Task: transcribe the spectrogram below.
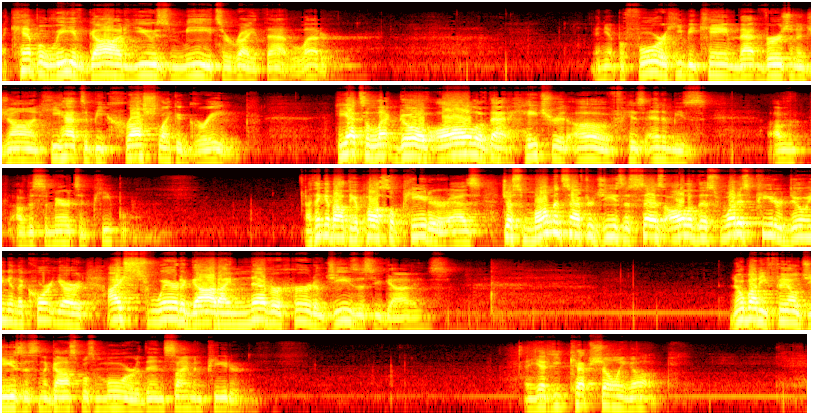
I can't believe God used me to write that letter. And yet, before he became that version of John, he had to be crushed like a grape. He had to let go of all of that hatred of his enemies, of, of the Samaritan people. I think about the Apostle Peter as just moments after Jesus says all of this, what is Peter doing in the courtyard? I swear to God, I never heard of Jesus, you guys. Nobody failed Jesus in the Gospels more than Simon Peter. And yet he kept showing up.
